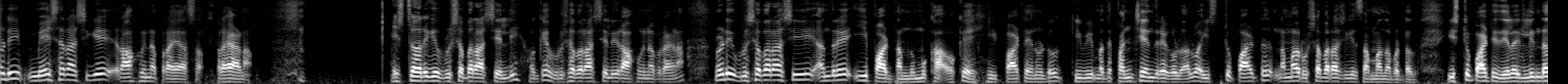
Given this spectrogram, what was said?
ನೋಡಿ, ಮೇಷರಾಶಿಗೆ ರಾಹುವಿನ ಪ್ರಯಾಸ, ಪ್ರಯಾಣ. ಇಷ್ಟವರೆಗೆ ವೃಷಭ ರಾಶಿಯಲ್ಲಿ? ಓಕೆ ವೃಷಭ ರಾಶಿಯಲ್ಲಿ ರಾಹುವಿನ ಪ್ರಯಾಣ. ನೋಡಿ, ವೃಷಭ ರಾಶಿ ಅಂದರೆ ಈ ಪಾರ್ಟ್ ನಮ್ಮದು ಮುಖ ಓಕೆ ಈ ಪಾರ್ಟ್ ಏನುಂಟು ಕಿವಿ ಮತ್ತು ಪಂಚೇಂದ್ರಿಯಗಳು ಅಲ್ವಾ? ಇಷ್ಟು ಪಾರ್ಟ್ ನಮ್ಮ ವೃಷಭ ರಾಶಿಗೆ ಸಂಬಂಧಪಟ್ಟದ್ದು. ಇಷ್ಟು ಪಾರ್ಟ್ ಇದೆಯಲ್ಲ, ಇಲ್ಲಿಂದ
